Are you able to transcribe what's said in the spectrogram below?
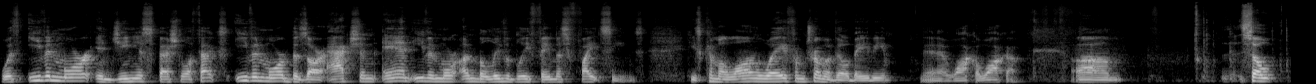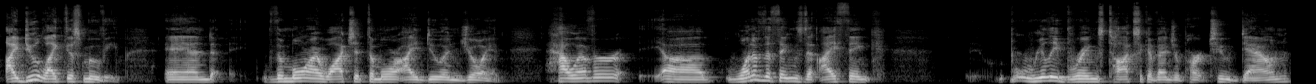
with even more ingenious special effects, even more bizarre action, and even more unbelievably famous fight scenes. He's come a long way from Tromaville, baby. Yeah, waka waka. Um, so I do like this movie, and the more I watch it, the more I do enjoy it. However, uh, one of the things that I think really brings Toxic Avenger Part 2 down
